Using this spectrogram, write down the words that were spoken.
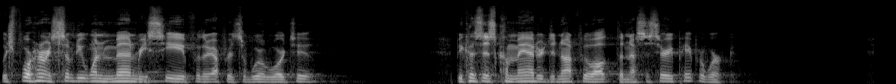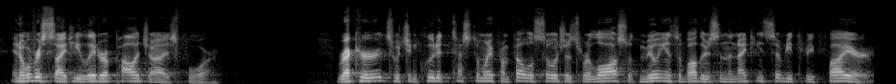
which 471 men received for their efforts in World War II, because his commander did not fill out the necessary paperwork an oversight he later apologized for. Records, which included testimony from fellow soldiers, were lost with millions of others in the 1973 fire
